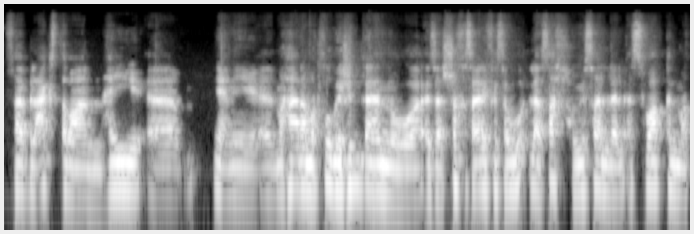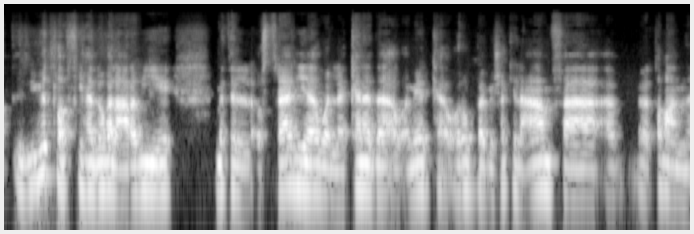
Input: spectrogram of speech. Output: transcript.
فبالعكس طبعا هي يعني مهارة مطلوبة جدا وإذا الشخص عرف يسوق لها صح ويوصل للأسواق اللي يطلب فيها اللغة العربية مثل أستراليا ولا كندا أو أمريكا أو أوروبا بشكل عام فطبعا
